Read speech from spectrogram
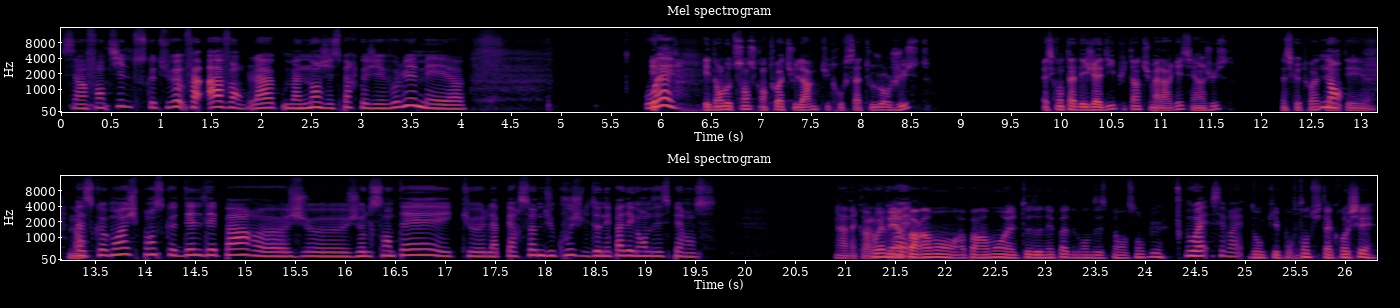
c'est infantile, tout ce que tu veux. Enfin, avant. Là, maintenant, j'espère que j'ai évolué, mais. euh, Ouais. Et dans l'autre sens, quand toi tu largues, tu trouves ça toujours juste? Est-ce qu'on t'a déjà dit, putain, tu m'as largué, c'est injuste? Est-ce que toi, Non, été. euh, non Parce que moi, je pense que dès le départ, euh, je, je le sentais et que la personne, du coup, je lui donnais pas des grandes espérances. Ah, d'accord. Ouais, que- mais Ouais. apparemment, apparemment, elle te donnait pas de grandes espérances non plus. Ouais, c'est vrai. Donc, et pourtant, tu t'accrochais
